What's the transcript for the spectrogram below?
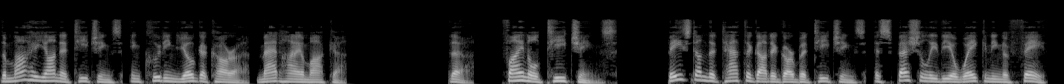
The Mahayana teachings, including Yogacara, Madhyamaka. The final teachings Based on the Tathagatagarbha teachings, especially the awakening of faith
